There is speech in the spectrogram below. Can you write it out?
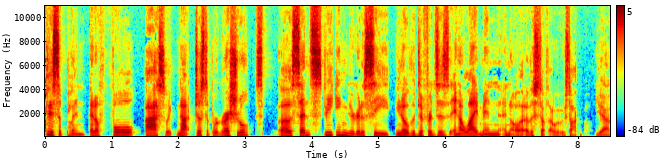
discipline and a full aspect, not just a progressional uh, sense speaking, you're going to see, you know, the differences in alignment and all that other stuff that we always talk about. Yeah.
